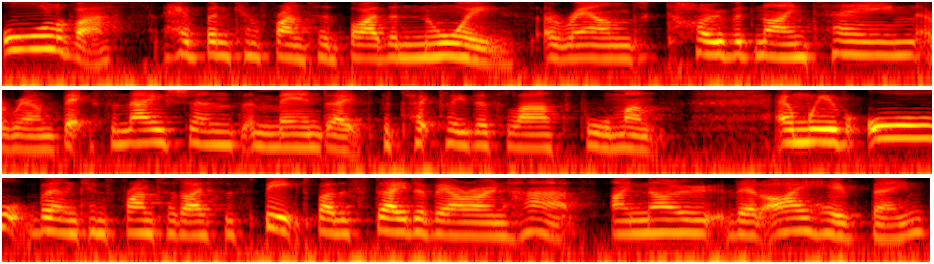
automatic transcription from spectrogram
All of us have been confronted by the noise around COVID 19, around vaccinations and mandates, particularly this last four months. And we have all been confronted, I suspect, by the state of our own hearts. I know that I have been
